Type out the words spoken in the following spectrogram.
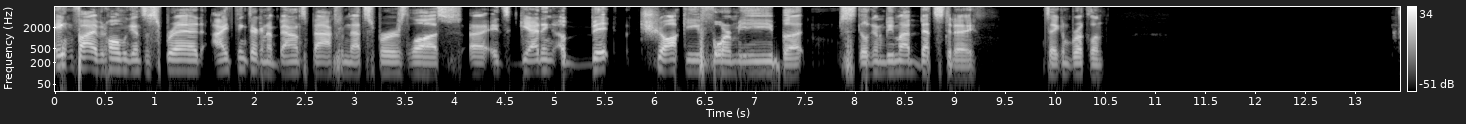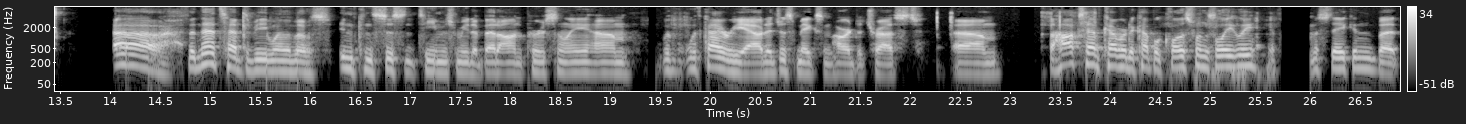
eight and five at home against the spread. I think they're going to bounce back from that Spurs loss. Uh, it's getting a bit chalky for me, but still going to be my bets today. Taking Brooklyn. Uh, the Nets have to be one of the most inconsistent teams for me to bet on personally. Um, with with Kyrie out, it just makes them hard to trust. Um, the Hawks have covered a couple close ones lately, if mistaken. But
